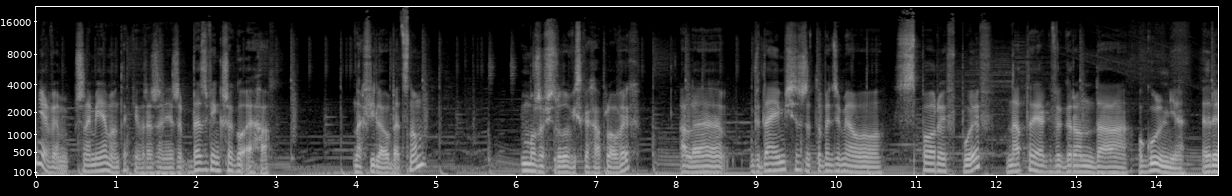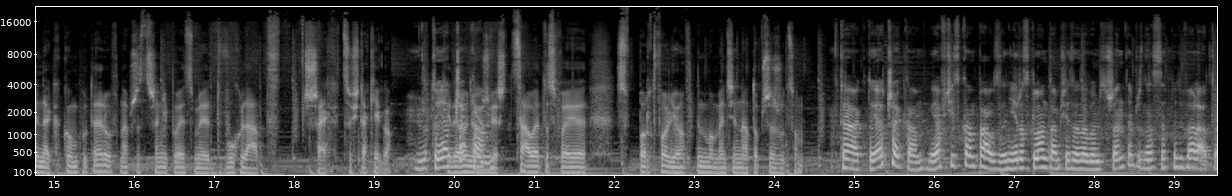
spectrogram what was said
nie wiem, przynajmniej ja mam takie wrażenie, że bez większego echa na chwilę obecną, może w środowiskach Apple'owych, ale wydaje mi się, że to będzie miało spory wpływ na to, jak wygląda ogólnie rynek komputerów na przestrzeni powiedzmy dwóch lat, trzech, coś takiego. No to ja Kiedy czekam. oni już, wiesz, całe to swoje portfolio w tym momencie na to przerzucą. Tak, to ja czekam. Ja wciskam pauzę. Nie rozglądam się za nowym sprzętem przez następne dwa lata.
